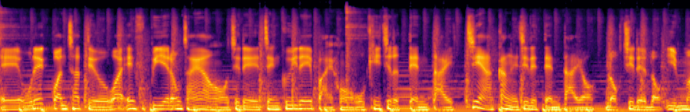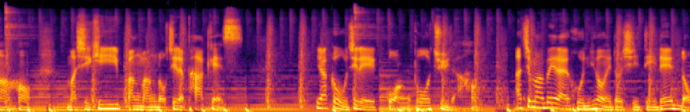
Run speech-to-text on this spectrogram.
诶，有咧观察到我 FB 拢知影吼，即个前几礼拜吼，有去即个电台正港的即个电台哦，录即个录音嘛吼，嘛是去帮忙录即个 Podcast，也阁有即个广播剧啦吼。啊，即马要来分享的，就是伫咧录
